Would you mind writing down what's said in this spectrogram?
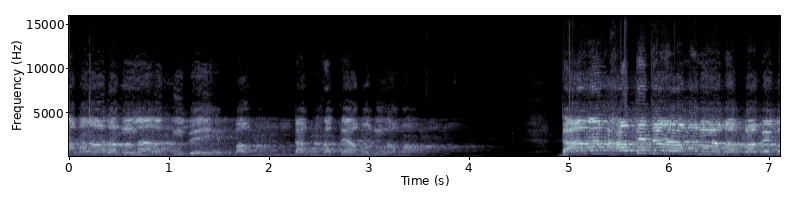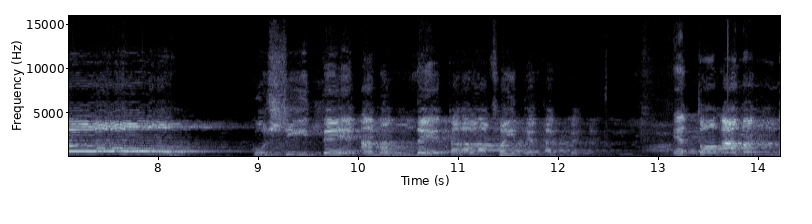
আমার আল্লাহ দিবে বাম, ডান হাতে আমল নামা। ডান হাতে যারা আমল নামা পাবে গো। খুশিতে, আনন্দে তারা লাফাইতে থাকবে। এত আনন্দ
